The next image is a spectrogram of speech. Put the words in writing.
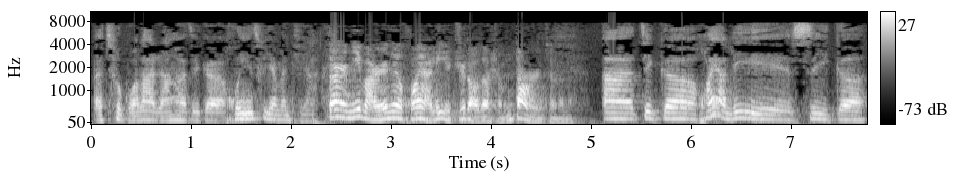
呃出国啦，然后这个婚姻出现问题啊，但是你把人家黄雅莉指导到什么道上去了呢？啊、这个黄雅莉是一个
